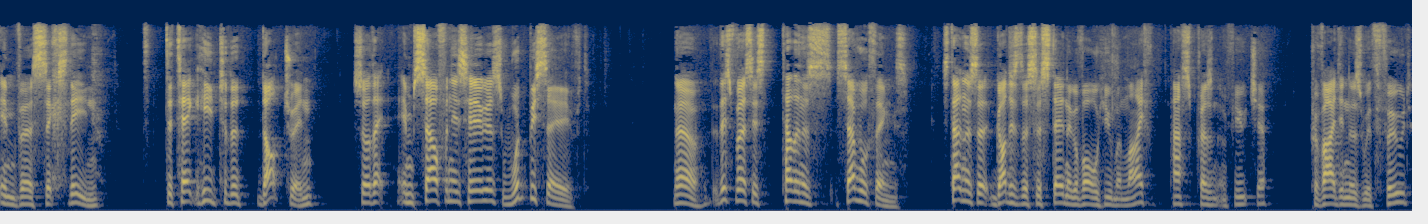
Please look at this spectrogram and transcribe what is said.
in verse 16 to take heed to the doctrine so that himself and his hearers would be saved. No, this verse is telling us several things. It's telling us that God is the sustainer of all human life, past, present, and future, providing us with food,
